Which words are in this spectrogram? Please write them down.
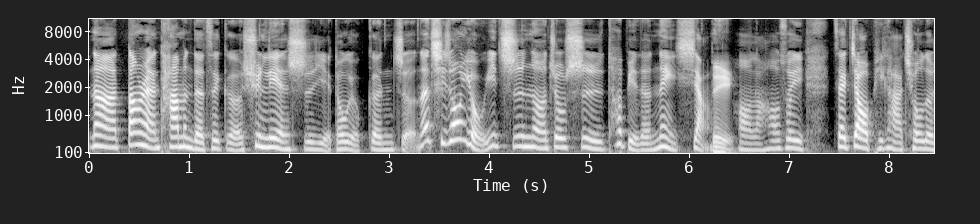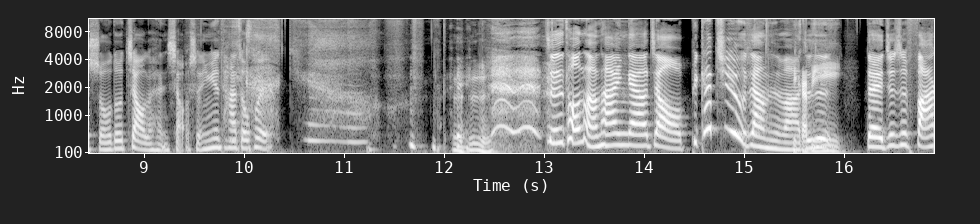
那当然，他们的这个训练师也都有跟着。那其中有一只呢，就是特别的内向，对，哦，然后所以在叫皮卡丘的时候都叫的很小声，因为他都会。对，就是通常他应该要叫皮卡丘这样子嘛，就是。对，就是发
